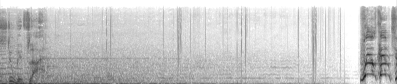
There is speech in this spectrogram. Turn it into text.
Stupid Fly. Welcome to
